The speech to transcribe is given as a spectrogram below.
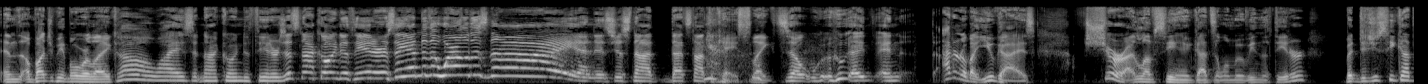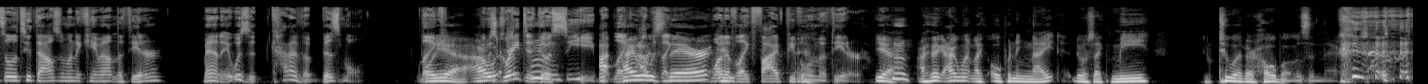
And a bunch of people were like, "Oh, why is it not going to theaters? It's not going to theaters. The end of the world is nigh." And it's just not. That's not the case. Like, so who? And I don't know about you guys. Sure, I love seeing a Godzilla movie in the theater. But did you see Godzilla 2000 when it came out in the theater? Man, it was kind of abysmal. Like, Well, yeah, I it was w- great to go hmm. see, but I- like I I, was was like there one of like five people in the theater. Yeah, hmm. I think I went like opening night. There was like me and two other hobos in there,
